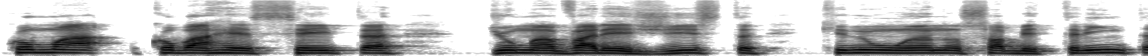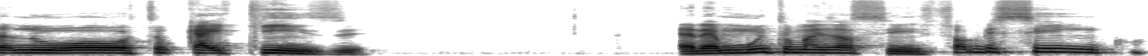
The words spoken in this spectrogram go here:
como a, como a receita de uma varejista que num ano sobe 30, no outro cai 15. Ela é muito mais assim, sobe 5,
